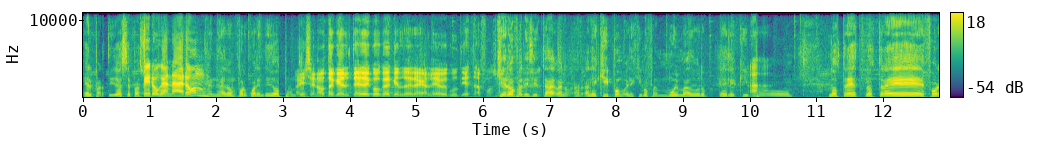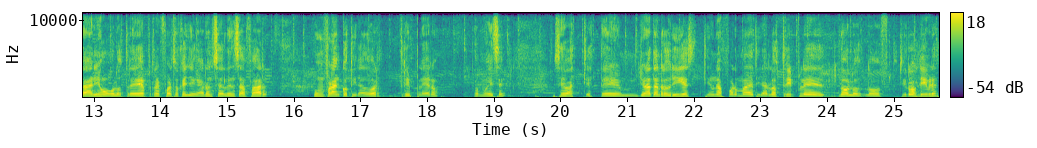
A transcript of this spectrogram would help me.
el partido se pasó. Pero por- ganaron. Ganaron por 42 puntos. Oye, se nota que el té de coca que le regalé a Guti está funcionando. Quiero felicitar, bueno, al, al equipo. El equipo fue muy maduro. El equipo, Ajá. los tres, los tres foráneos o los tres refuerzos que llegaron, Selen Zafar, un francotirador, triplero, como dicen. Sebast- este, Jonathan Rodríguez tiene una forma de tirar los triples, no, los, los tiros libres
